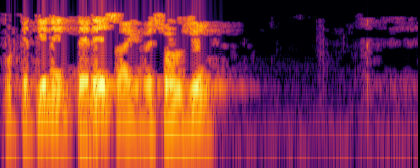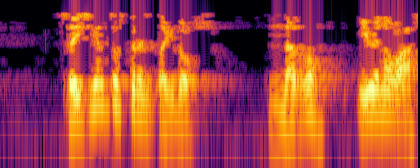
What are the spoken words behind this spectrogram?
porque tiene interés y resolución. 632. Narró Ibn Abbas,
